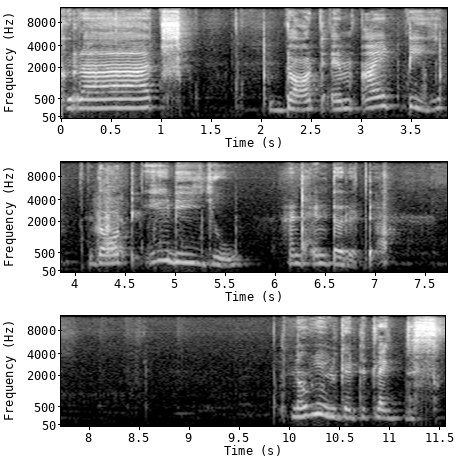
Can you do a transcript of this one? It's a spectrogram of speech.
scratch.mit.edu and enter it. Now you will get it like this.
